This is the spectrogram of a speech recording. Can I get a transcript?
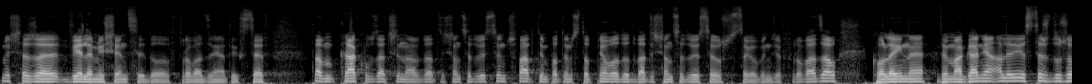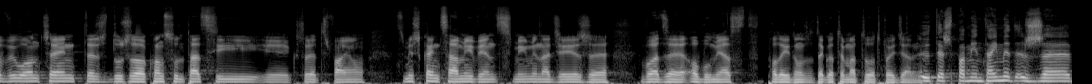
myślę, że wiele miesięcy do wprowadzenia tych stref tam Kraków zaczyna w 2024, potem stopniowo do 2026 będzie wprowadzał kolejne wymagania, ale jest też dużo wyłączeń, też dużo konsultacji, y, które trwają z mieszkańcami, więc miejmy nadzieję, że władze obu miast podejdą do tego tematu odpowiedzialnie. Też pamiętajmy, że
